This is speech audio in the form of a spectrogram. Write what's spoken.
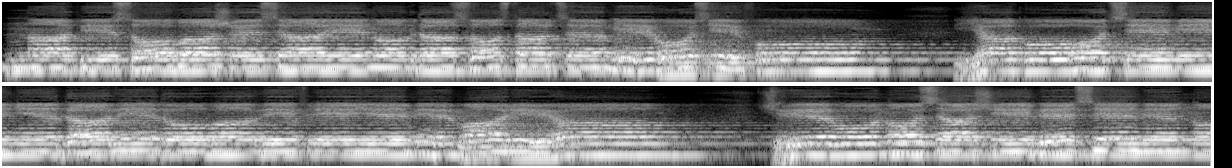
написовавшися иногда со старцем Иосифом, яко от семени Давидова Вифлееме Мария, чревоносящий бессеменное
